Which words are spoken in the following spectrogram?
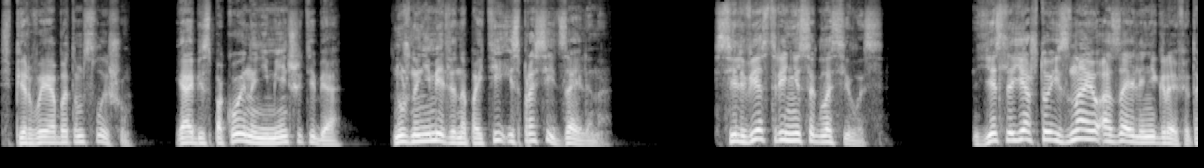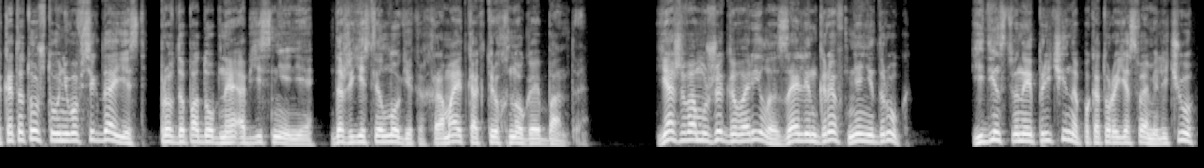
«Впервые об этом слышу. Я обеспокоена не меньше тебя. Нужно немедленно пойти и спросить Зайлена». Сильвестри не согласилась. «Если я что и знаю о Зайлене Грефе, так это то, что у него всегда есть правдоподобное объяснение, даже если логика хромает, как трехногая банда. Я же вам уже говорила, Зайлен Греф мне не друг. Единственная причина, по которой я с вами лечу,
